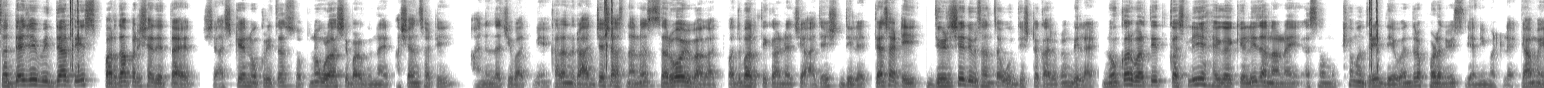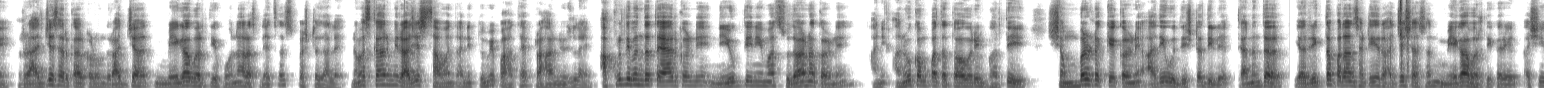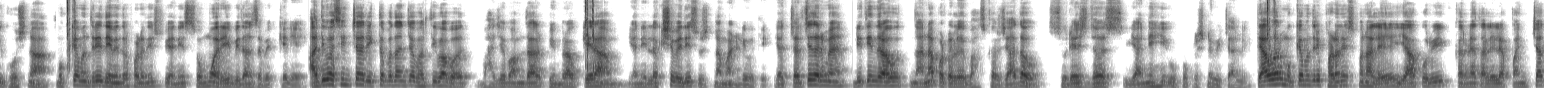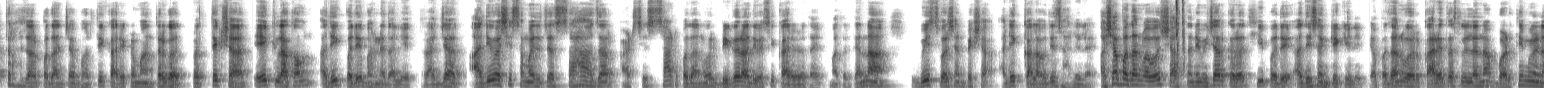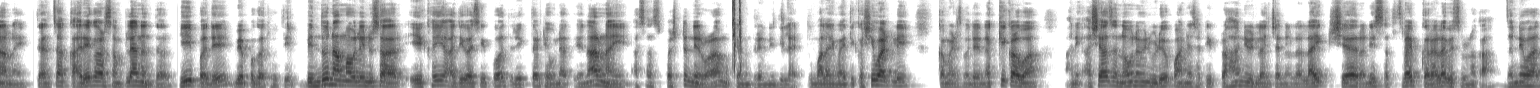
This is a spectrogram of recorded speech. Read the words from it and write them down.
सध्या जे विद्यार्थी स्पर्धा परीक्षा देत आहेत शासकीय नोकरीचं स्वप्न उळाशी बाळगून आहेत अशांसाठी आनंदाची बातमी आहे. कारण राज्य शासनानं सर्व विभागात पदभरती करण्याचे आदेश दिलेत. त्यासाठी दीडशे दिवसांचा उद्दिष्ट कार्यक्रम दिलाय. नोकर भरतीत कसलीही हैगाई केली जाणार नाही असं मुख्यमंत्री देवेंद्र फडणवीस यांनी म्हटलंय. त्यामुळे राज्य सरकारकडून राज्यात मेगा भरती होणार असल्याचं स्पष्ट झालंय. नमस्कार मी राजेश सावंत आणि तुम्ही पाहताय प्रहार न्यूज लाईन आकृतीबंध तयार करणे नियुक्ती नियमात सुधारणा करणे आणि अनुकंपा तत्वावरील भरती शंभर टक्के करणे आदी उद्दिष्ट दिलेत त्यानंतर या रिक्त पदांसाठी राज्य शासन मेगा भरती करेल अशी घोषणा मुख्यमंत्री देवेंद्र फडणवीस यांनी सोमवारी विधानसभेत केली आहे. आदिवासींच्या रिक्त पदांच्या भरतीबाबत भाजप आमदार भीमराव केराम यांनी लक्षवेधी सूचना मांडली होती. या चर्चेदरम्यान नितीन राऊत नाना पटोले भास्कर जाधव सुरेश धस यांनीही उपप्रश्न विचारले. त्यावर मुख्यमंत्री फडणवीस म्हणाले यापूर्वी करण्यात आलेल्या पंच्याहत्तर हजार पदांच्या भरती कार्यक्रमांतर्गत प्रत्यक्षात एक लाखाहून अधिक पदे भरण्यात आली आहेत. राज्यात आदिवासी समाजाच्या सहा हजार आठशे साठ पदांवर बिगर आदिवासी कार्यरत आहेत. मात्र त्यांना वीस वर्षांपेक्षा अधिक कालावधी झालेला आहे. अशा पदांबाबत शासनाने विचार करत ही पदे अधिसंख्य केलीत या पदांवर कार्यरत असलेल्यांना बढती मिळणार नाही. त्यांचा कार्यकाळ संपल्यानंतर ही पदे व्यपगत होतील. बिंदू नामावलीनुसार एकही आदिवासी पद रिक्त ठेवण्यात येणार नाही असा स्पष्ट निर्वाळा मुख्यमंत्र्यांनी दिलाय. तुम्हाला ही माहिती कशी वाटली? कमेंट्समध्ये नक्की कळवा. आणि अशाच नवनवीन व्हिडिओ पाहण्यासाठी प्रहा न्यूज चॅनलला लाईक शेअर आणि सबस्क्राईब करायला विसरू नका. धन्यवाद.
